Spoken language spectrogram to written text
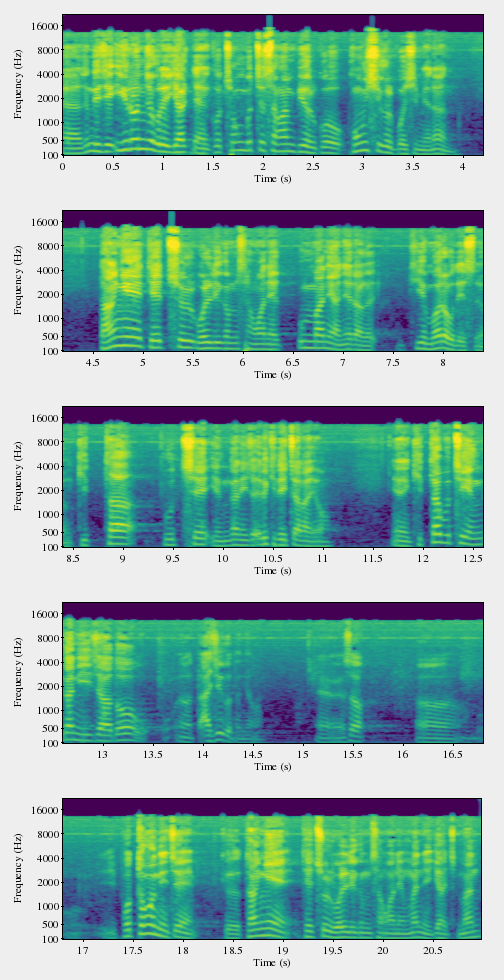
에, 근데 이제 이론적으로 얘기할 때 그 총부채 상환 비율 그 공식을 보시면은 당해 대출 원리금 상환액 뿐만이 아니라 뒤에 뭐라고 돼 있어요? 기타 부채 연간 이자 이렇게 돼 있잖아요. 예, 기타 부채 연간 이자도 어, 따지거든요. 예, 그래서 어, 보통은 이제 그 당해 대출 원리금 상환액만 얘기하지만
